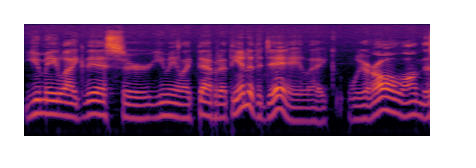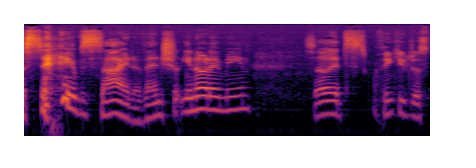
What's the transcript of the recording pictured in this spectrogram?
you may like this or you may like that, but at the end of the day, like we're all on the same side eventually. You know what I mean? So it's I think you just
